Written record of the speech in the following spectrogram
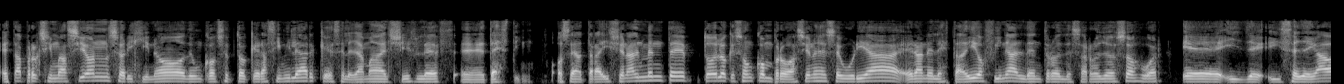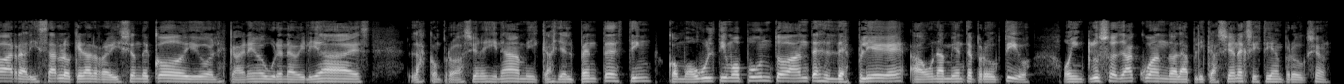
esta aproximación se originó de un concepto que era similar que se le llama el shift left eh, testing. O sea, tradicionalmente todo lo que son comprobaciones de seguridad eran el estadio final dentro del desarrollo de software eh, y, y, se llegaba a realizar lo que era la revisión de código, el escaneo de vulnerabilidades, las comprobaciones dinámicas y el pentesting como último punto antes del despliegue a un ambiente productivo o incluso ya cuando la aplicación existía en producción.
